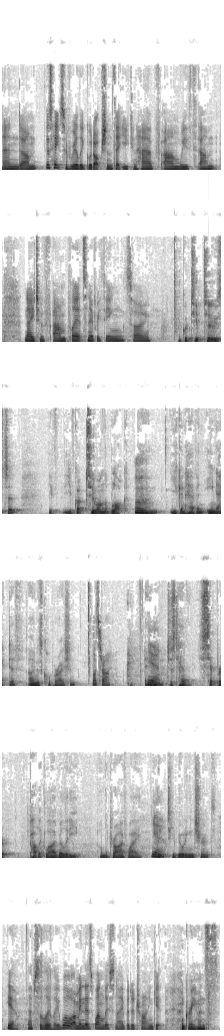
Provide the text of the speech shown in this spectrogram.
And um, there's heaps of really good options that you can have um, with um, native um, plants and everything. So A good tip too is to, if you've got two on the block, Hmm. um, you can have an inactive owners corporation that's right. and Yeah. just have separate public liability on the driveway Yeah. linked to your building insurance. Yeah, absolutely. Well, I mean, there's one less neighbour to try and get agreements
